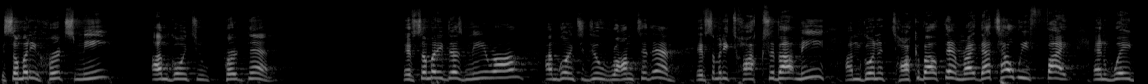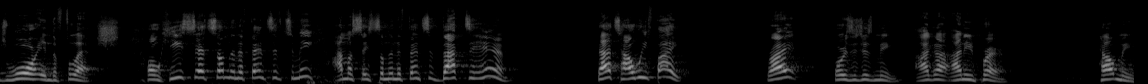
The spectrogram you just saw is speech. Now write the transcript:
if somebody hurts me, I'm going to hurt them. If somebody does me wrong, I'm going to do wrong to them. If somebody talks about me, I'm going to talk about them, right? That's how we fight and wage war in the flesh. Oh, he said something offensive to me, I'm going to say something offensive back to him. That's how we fight, right? Or is it just me? I got I need prayer. Help me.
